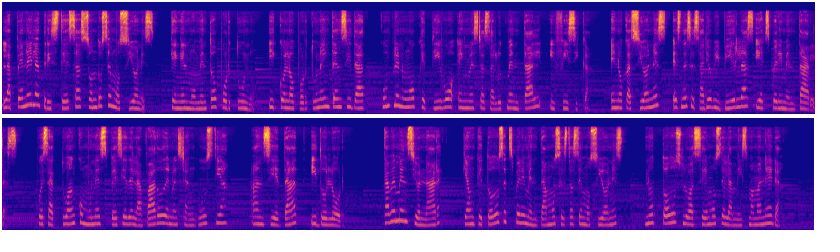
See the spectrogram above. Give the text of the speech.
La pena y la tristeza son dos emociones que en el momento oportuno y con la oportuna intensidad cumplen un objetivo en nuestra salud mental y física. En ocasiones es necesario vivirlas y experimentarlas, pues actúan como una especie de lavado de nuestra angustia, ansiedad y dolor. Cabe mencionar que aunque todos experimentamos estas emociones, no todos lo hacemos de la misma manera.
